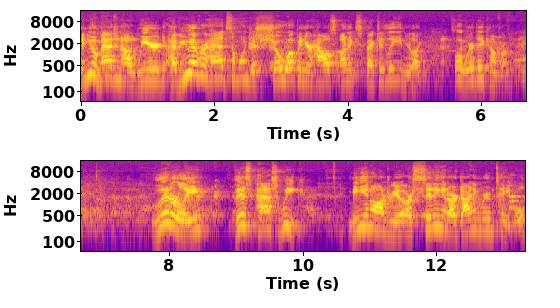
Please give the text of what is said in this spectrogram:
Can you imagine how weird? Have you ever had someone just show up in your house unexpectedly and you're like, well, where'd they come from? Literally, this past week, me and Andrea are sitting at our dining room table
